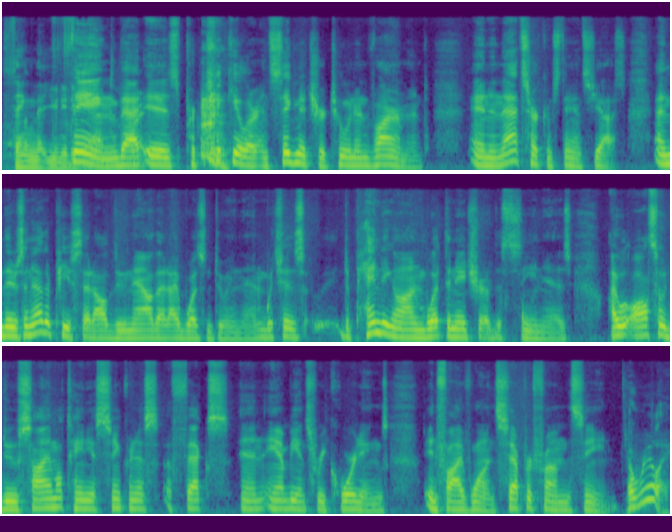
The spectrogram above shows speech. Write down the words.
thing that you need thing to get. that right. is particular and signature to an environment. And in that circumstance, yes. And there's another piece that I'll do now that I wasn't doing then, which is depending on what the nature of the scene is, I will also do simultaneous synchronous effects and ambience recordings in 5.1, separate from the scene. Oh, really?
